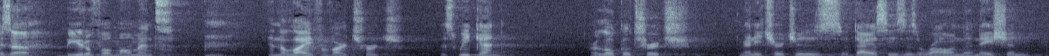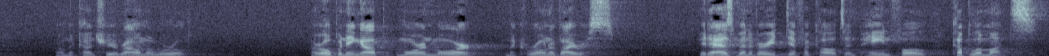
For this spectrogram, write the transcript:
Is a beautiful moment in the life of our church this weekend. Our local church, many churches, dioceses around the nation, around the country, around the world, are opening up more and more in the coronavirus. It has been a very difficult and painful couple of months.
